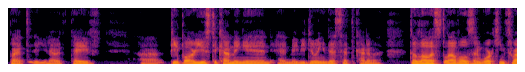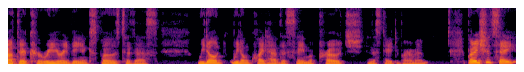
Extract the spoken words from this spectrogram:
But you know, they've uh, people are used to coming in and maybe doing this at the kind of the lowest levels and working throughout their career and being exposed to this. We don't we don't quite have the same approach in the State Department. But I should say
